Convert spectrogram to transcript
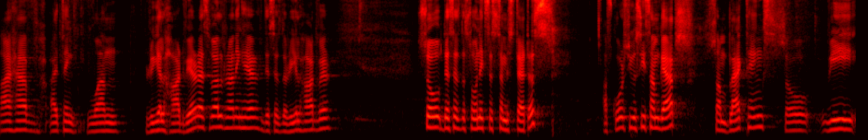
I have, I think, one real hardware as well running here. This is the real hardware. So this is the Sonic system status. Of course, you see some gaps, some black things. So we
